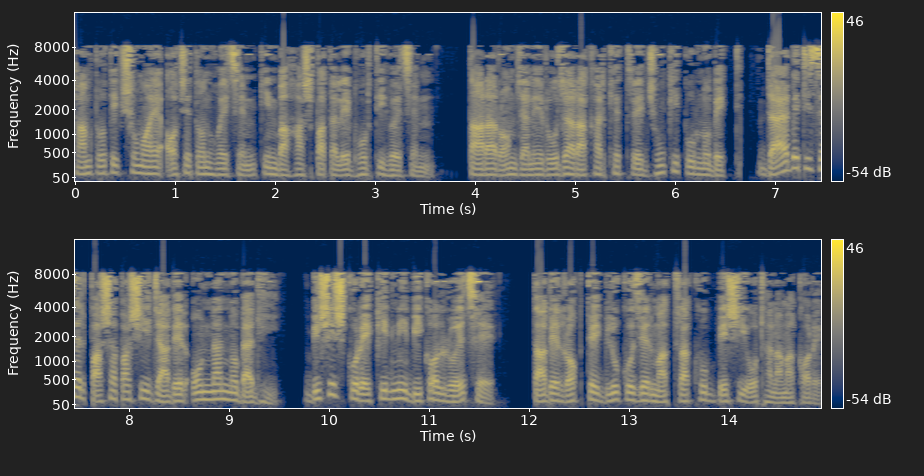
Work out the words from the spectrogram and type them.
সাম্প্রতিক সময়ে অচেতন হয়েছেন কিংবা হাসপাতালে ভর্তি হয়েছেন, তারা রমজানে রোজা রাখার ক্ষেত্রে ঝুঁকিপূর্ণ ব্যক্তি। ডায়াবেটিসের পাশাপাশি যাদের অন্যান্য ব্যাধি, বিশেষ করে কিডনি বিকল রয়েছে, তাদের রক্তে গ্লুকোজের মাত্রা খুব বেশি ওঠানামা করে।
